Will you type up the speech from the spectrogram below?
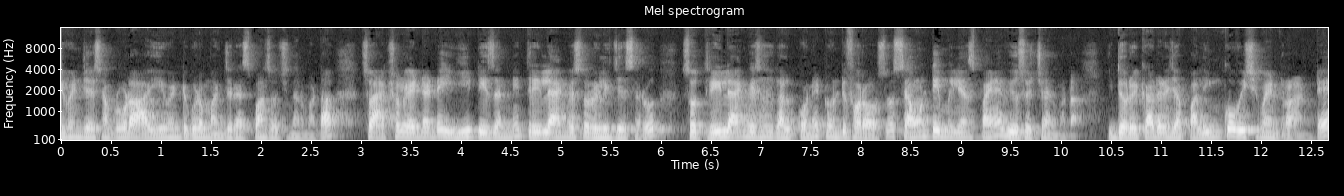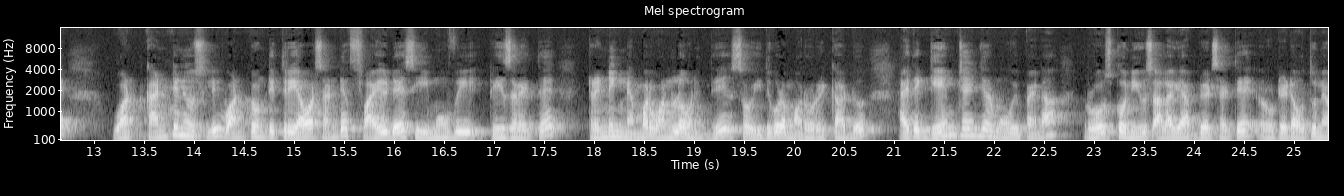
ఈవెంట్ చేసినప్పుడు కూడా ఆ ఈవెంట్ కూడా మంచి రెస్పాన్స్ వచ్చిందనమాట. సో యాక్చువల్గా ఏంటంటే ఈ టీజర్ని త్రీ లాంగ్వేజ్లో రిలీజ్ చేశారు. సో త్రీ లాంగ్వేజెస్ కలుపుకొని ట్వంటీ ఫోర్ అవర్స్లో సెవెంటీ మిలియన్స్ పైన వ్యూస్ వచ్చాయన్నమాట ఇది రికార్డ్ అని చెప్పాలి. ఇంకో విషయం ఏంట్రా అంటే one continuously one twenty three hours అంటే ఫైవ్ డేస్ ఈ మూవీ టీజర్ అయితే ట్రెండింగ్ నెంబర్ వన్లో ఉంది సో ఇది కూడా మరో రికార్డు. అయితే గేమ్ చేంజర్ మూవీ పైన రోజుకో న్యూస్ అలాగే అప్డేట్స్ అయితే రొటేట్ అవుతూనే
